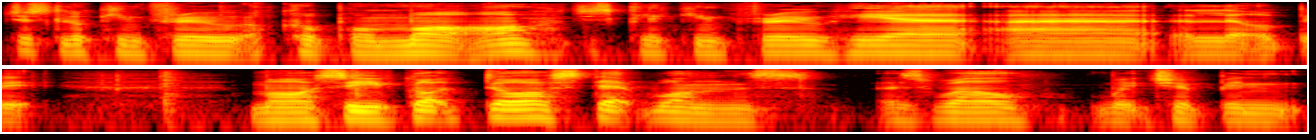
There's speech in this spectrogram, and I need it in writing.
just looking through a couple more, just clicking through here uh, a little bit more. So you've got doorstep ones as well, which have been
